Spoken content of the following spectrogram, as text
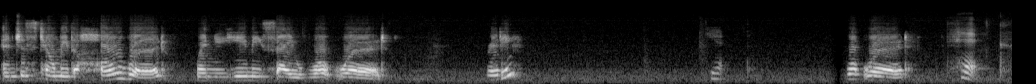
and just tell me the whole word when you hear me say what word. Ready? Yep. What word? Heck.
